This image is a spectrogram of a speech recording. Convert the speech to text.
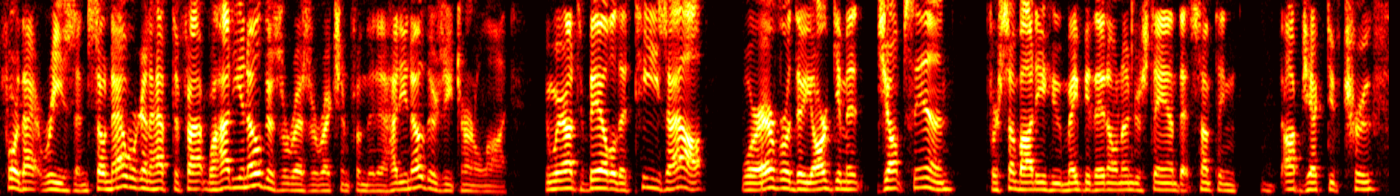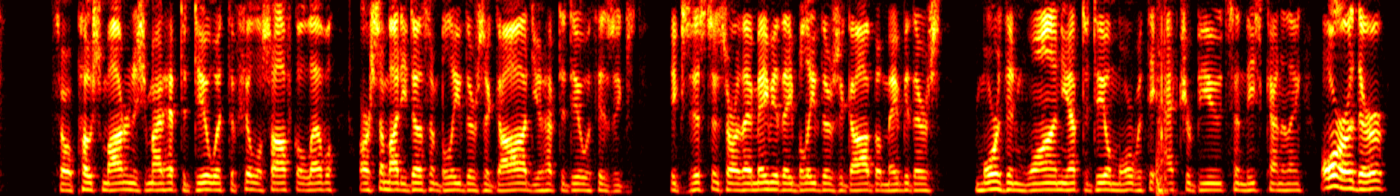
for that reason. So now we're going to have to find well, how do you know there's a resurrection from the dead? How do you know there's eternal life? And we ought to be able to tease out wherever the argument jumps in for somebody who maybe they don't understand that something objective truth. So a postmodernist, you might have to deal with the philosophical level, or somebody doesn't believe there's a God, you have to deal with his ex- existence, or they maybe they believe there's a God, but maybe there's more than one. You have to deal more with the attributes and these kind of things. Or they're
